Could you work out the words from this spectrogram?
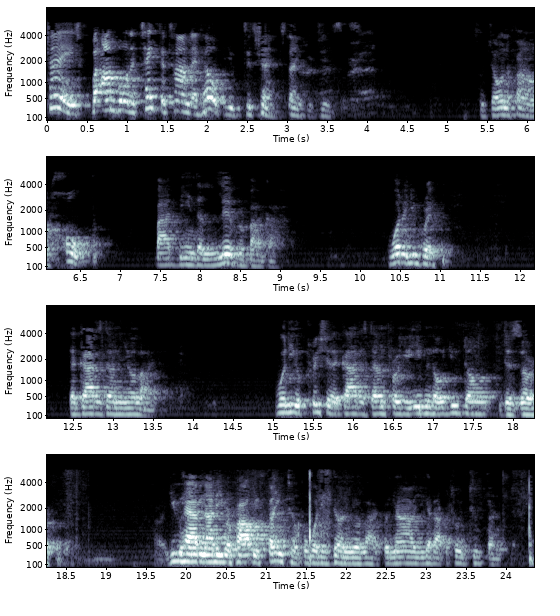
change, but I'm going to take the time to help you to change. Thank you, Jesus. So Jonah found hope by being delivered by God. What are you grateful that God has done in your life? What do you appreciate that God has done for you even though you don't deserve it? Uh, You have not even probably thanked Him for what He's done in your life, but now you the opportunity to thank Him.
